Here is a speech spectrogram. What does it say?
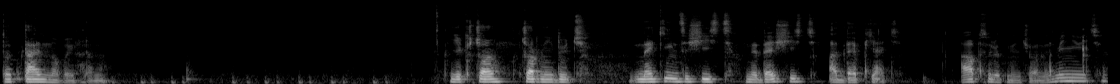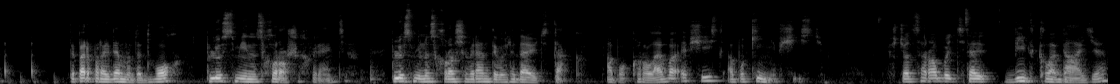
Тотально виграно. Якщо чорні йдуть не кінь c6, не d6, а d5. Абсолютно нічого не змінюється. Тепер перейдемо до двох плюс-мінус хороших варіантів. Плюс-мінус хороші варіанти виглядають так: або королева F6, або кінь F6. Що це робить? Це відкладає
